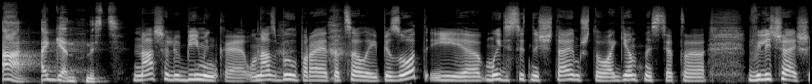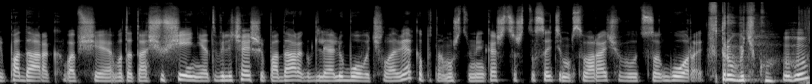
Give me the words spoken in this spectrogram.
А, агентность. Наша любименькая. У нас был про это целый эпизод, и мы действительно считаем, что агентность — это величайший подарок вообще, вот это ощущение, это величайший подарок для любого человека, потому что мне кажется, что с этим сворачиваются горы. В трубочку. Угу.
